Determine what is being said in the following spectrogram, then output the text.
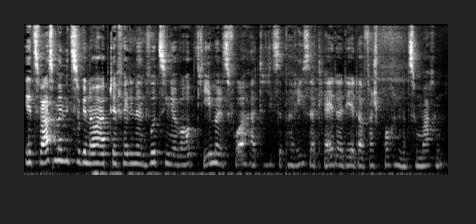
Jetzt weiß man nicht so genau, ob der Ferdinand Wurzinger überhaupt jemals vorhatte, diese Pariser Kleider, die er da versprochen hat, zu machen.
